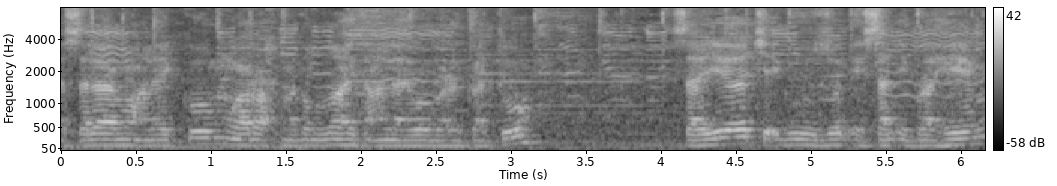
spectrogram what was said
Assalamualaikum warahmatullahi taala wabarakatuh. Saya Cikgu Zul Ihsan Ibrahim,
